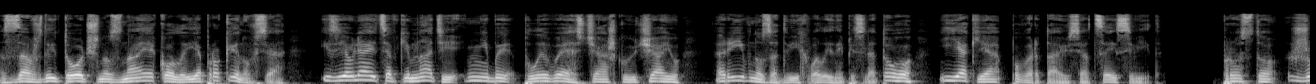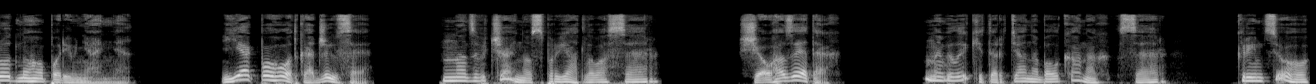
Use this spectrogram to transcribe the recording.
завжди точно знає, коли я прокинувся, і з'являється в кімнаті, ніби пливе з чашкою чаю рівно за дві хвилини після того, як я повертаюся в цей світ. Просто жодного порівняння. Як погодка, Дживсе? Надзвичайно сприятлива, сер. Що в газетах? Невеликі тертя на Балканах, сер. Крім цього,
